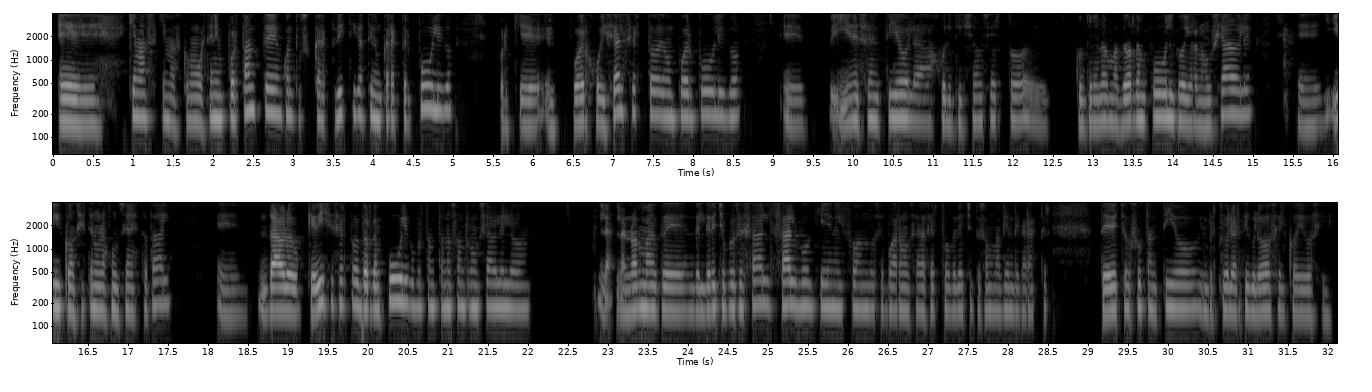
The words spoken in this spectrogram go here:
Eh, ¿Qué más? ¿Qué más? Como cuestión importante en cuanto a sus características, tiene un carácter público, porque el poder judicial, ¿cierto?, es un poder público, eh, y en ese sentido la jurisdicción, ¿cierto?, eh, contiene normas de orden público eh, y consiste en una función estatal. Eh, dado lo que dije, ¿cierto?, de orden público, por tanto no son renunciables las normas del derecho procesal, salvo que en el fondo se pueda renunciar a ciertos derechos que son más bien de carácter de derecho sustantivo en virtud del artículo 12 del Código Civil.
